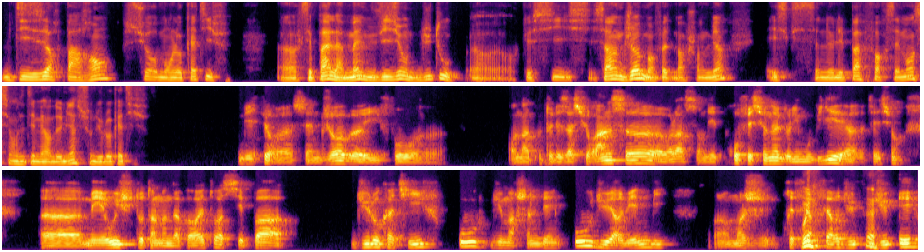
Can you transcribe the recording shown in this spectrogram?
10 heures par an sur mon locatif. Alors, c'est pas la même vision du tout. Alors que si, si c'est un job en fait, marchand de biens, et ça ne l'est pas forcément si on était maire de biens sur du locatif. Bien sûr, euh, c'est un job, euh, il faut, euh, on a toutes les assurances, euh, voilà, on est professionnels de l'immobilier, euh, attention. Euh, mais oui, je suis totalement d'accord avec toi, c'est pas du locatif ou du marchand de biens ou du Airbnb. Voilà, moi, je préfère Oui, faire du, du et,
